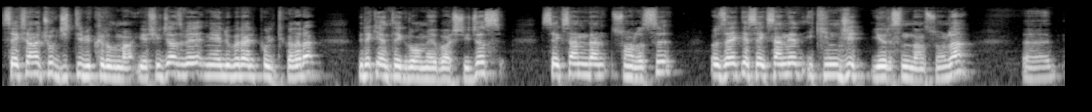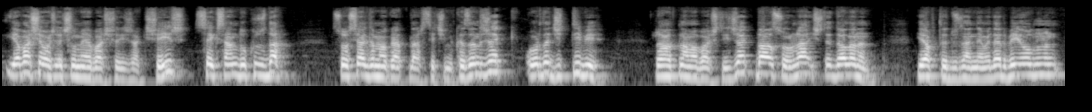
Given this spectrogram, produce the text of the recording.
80'de çok ciddi bir kırılma yaşayacağız ve neoliberal politikalara direkt entegre olmaya başlayacağız. 80'den sonrası özellikle 80'lerin ikinci yarısından sonra e, yavaş yavaş açılmaya başlayacak şehir. 89'da Sosyal Demokratlar seçimi kazanacak. Orada ciddi bir rahatlama başlayacak. Daha sonra işte Dalan'ın yaptığı düzenlemeler, Beyoğlu'nun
